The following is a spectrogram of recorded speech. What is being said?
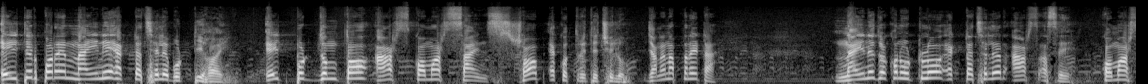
এইটের পরে নাইনে একটা ছেলে ভর্তি হয়। এইট পর্যন্ত আর্টস কমার্স সায়েন্স সব একত্রিত ছিল। জানেন আপনারা এটা? নাইনে যখন উঠল, একটা ছেলের আর্টস আছে কমার্স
